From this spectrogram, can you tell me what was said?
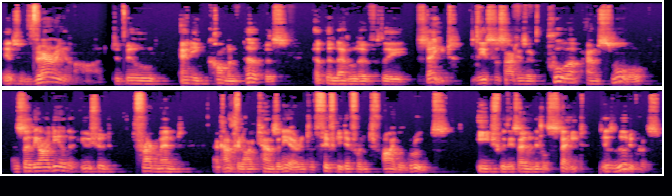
it's very hard to build any common purpose at the level of the state. These societies are poor and small, and so the idea that you should fragment a country like Tanzania into 50 different tribal groups, each with its own little state, is ludicrous.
